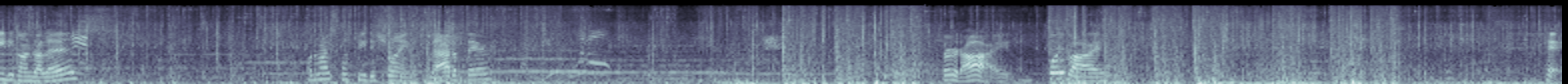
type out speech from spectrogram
Speedy Gonzalez. What am I supposed to be destroying? That up there? Third eye. Boy bye. Okay.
